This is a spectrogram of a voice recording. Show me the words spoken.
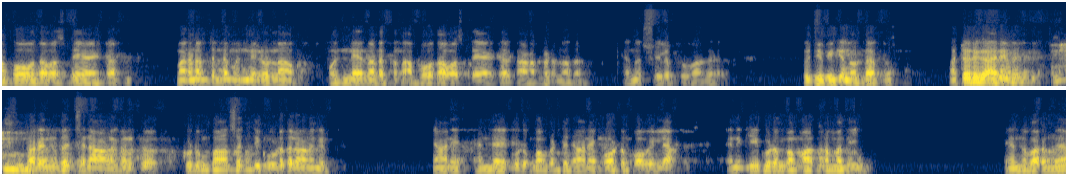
അബോധാവസ്ഥയായിട്ട് മരണത്തിന്റെ മുന്നിലുള്ള മുന്നേ നടക്കുന്ന അബോധാവസ്ഥയായിട്ട് കാണപ്പെടുന്നത് എന്ന് ശ്രീലപ്രഭാകർ സൂചിപ്പിക്കുന്നുണ്ട്. മറ്റൊരു കാര്യം പറയുന്നത് ചില ആളുകൾക്ക് കുടുംബാസക്തി കൂടുതലാണെങ്കിൽ ഞാൻ എന്റെ കുടുംബം വിട്ട് ഞാൻ എങ്ങോട്ടും പോവില്ല. എനിക്ക് ഈ കുടുംബം മാത്രം മതി എന്ന് പറഞ്ഞ്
